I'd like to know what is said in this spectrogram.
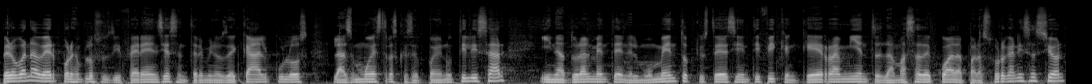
pero van a ver, por ejemplo, sus diferencias en términos de cálculos, las muestras que se pueden utilizar y naturalmente en el momento que ustedes identifiquen qué herramienta es la más adecuada para su organización,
